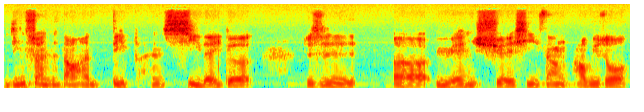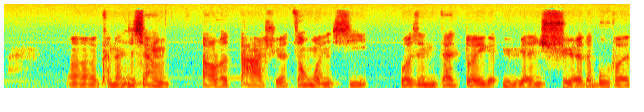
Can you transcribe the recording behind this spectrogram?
已经算是到很 deep 很细的一个，就是呃语言学习上，好比说，呃，可能是像到了大学中文系，或者是你在对一个语言学的部分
